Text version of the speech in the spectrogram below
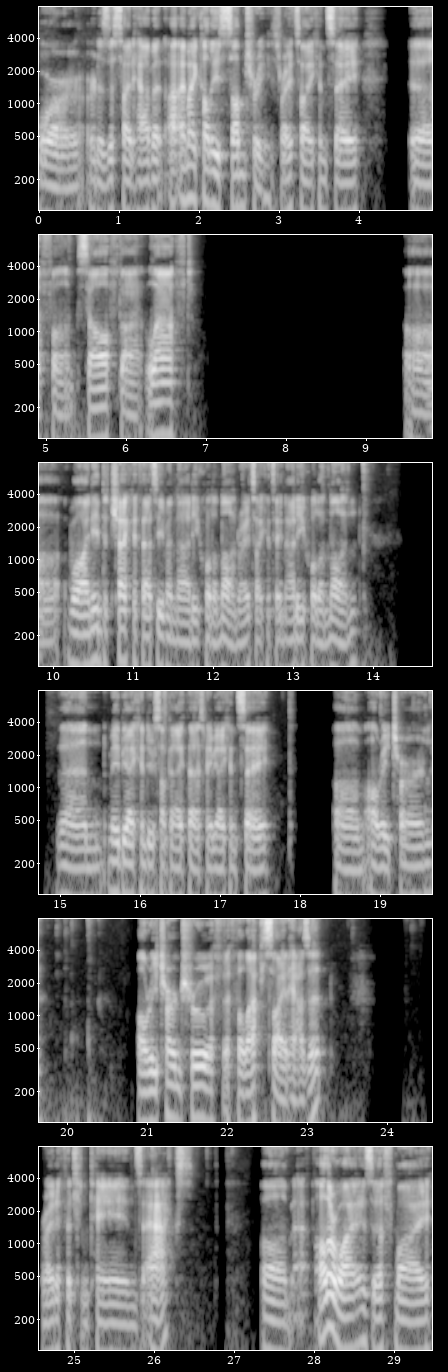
Or, or does this side have it? I, I might call these subtrees, right? So I can say if um, self dot left uh, well, I need to check if that's even not equal to none, right? So I can say not equal to none. Then maybe I can do something like this. Maybe I can say um, I'll return I'll return true if, if the left side has it, right? If it contains x. Um, otherwise, if my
